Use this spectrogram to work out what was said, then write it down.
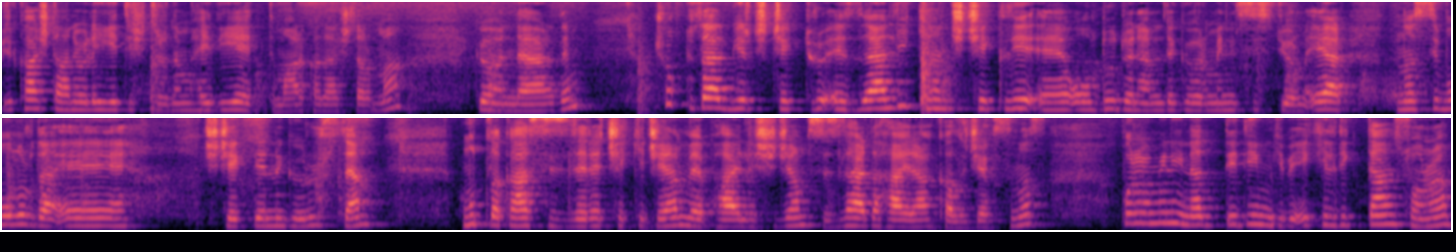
birkaç tane öyle yetiştirdim. Hediye ettim arkadaşlarıma. Gönderdim. Çok güzel bir çiçek türü. Özellikle çiçekli e, olduğu dönemde görmenizi istiyorum. Eğer nasip olur da e, çiçeklerini görürsem mutlaka sizlere çekeceğim ve paylaşacağım. Sizler de hayran kalacaksınız. Bromeliana dediğim gibi ekildikten sonra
